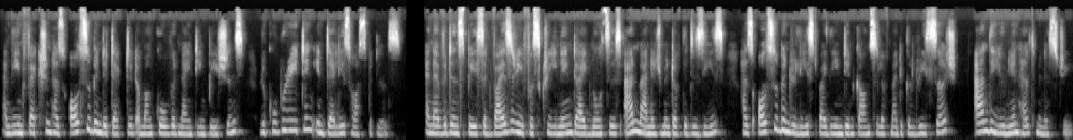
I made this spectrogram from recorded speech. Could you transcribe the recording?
and the infection has also been detected among COVID 19 patients recuperating in Delhi's hospitals. An evidence based advisory for screening, diagnosis, and management of the disease has also been released by the Indian Council of Medical Research and the Union Health Ministry.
